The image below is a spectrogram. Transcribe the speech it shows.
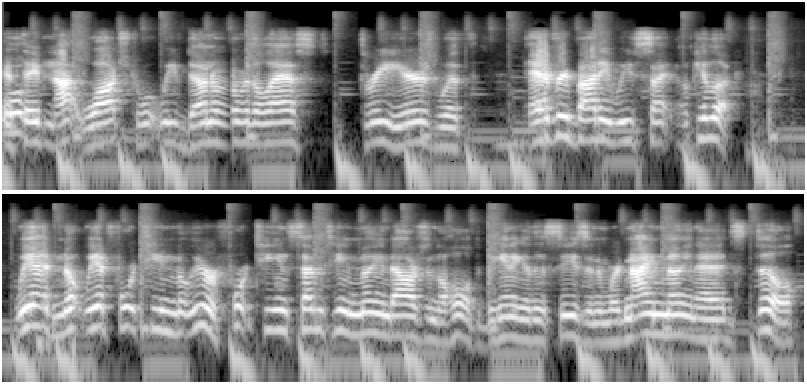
if Well- they've not watched what we've done over the last three years with everybody we've signed. Okay, look, we had no, we had 14, we were 14, 17 million dollars in the hole at the beginning of this season, and we're nine million ahead still.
